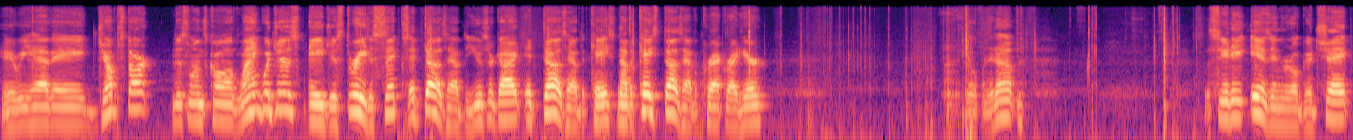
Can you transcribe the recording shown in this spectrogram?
Here we have a Jumpstart. This one's called Languages, ages 3 to 6. It does have the user guide. It does have the case. Now, the case does have a crack right here. You open it up. The CD is in real good shape.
